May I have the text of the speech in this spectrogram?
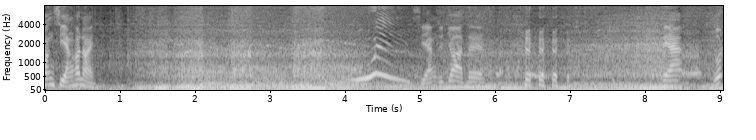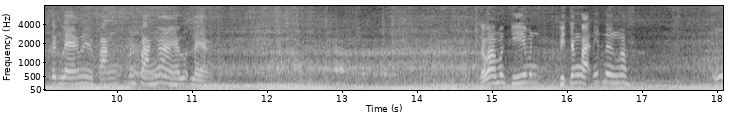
ฟังเสียงเขาหน่อยเสียงสุดยอดเลยเนี่ยรถแรงๆนี่ฟังมันฟังง่ายครับรถแรง แต่ว่าเมื่อกี้มันผิดจังหวะนิดนึงเนาะโอ้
